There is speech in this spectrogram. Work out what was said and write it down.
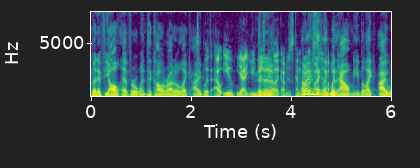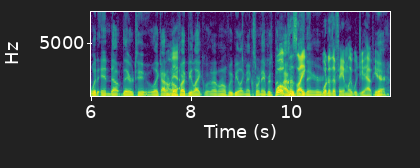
But if y'all ever went to Colorado, like I, Without you, yeah, you'd No, just no, be no. like, I'm just gonna. I'm not even saying like without me, but like I would end up there too. Like I don't Oh, know if. I'd be like I don't know if we'd be like next door neighbors, but well, because be like, there. what other family would you have here? Yeah.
